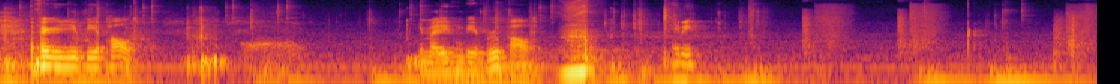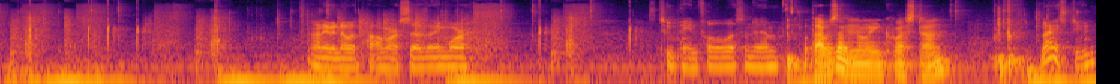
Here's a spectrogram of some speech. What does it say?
I figured you'd be appalled. You might even be RuPauled. Maybe. I don't even know what Pahimar says anymore. It's too painful to listen to him. Well, that was an annoying quest done. Nice, dude.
